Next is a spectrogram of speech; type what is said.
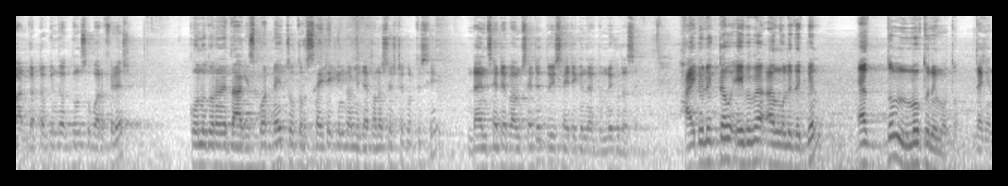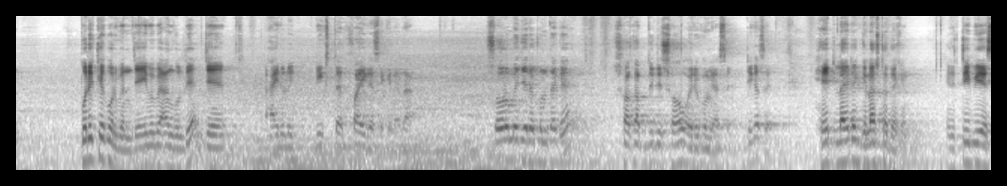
মাঠগাটটাও কিন্তু একদম সুপার ফ্রেশ কোনো ধরনের দাগ স্পট নেই। চতুর সাইডে কিন্তু আমি দেখানোর চেষ্টা করতেছি। ডাইন সাইডে বাম সাইডে দুই সাইডে কিন্তু একদম নিখুঁত আছে। হাইড্রোলিকটাও এইভাবে আঙ্গুলে দেখবেন। একদম নতুনের মতো। দেখেন, পরীক্ষা করবেন যে এইভাবে আঙ্গুল দিয়ে যে হাইড্রোলিক ডিস্কটা ক্ষয়ে গেছে কিনা, না। শোরুমে যেরকম থাকে সকাপ দুটি সহ ওই রকমই আছে, ঠিক আছে? হেডলাইটের গ্লাসটা দেখেন, এই যে টিভিএস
